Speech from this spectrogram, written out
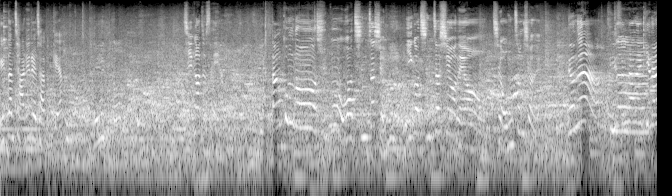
일단 자리를 잡을게요. 찍어주세요. 땅콩도 주고 와 진짜 시원. 이거 진짜 시원해요. 진짜 엄청 시원해. 연우야 이 순간을 기다렸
